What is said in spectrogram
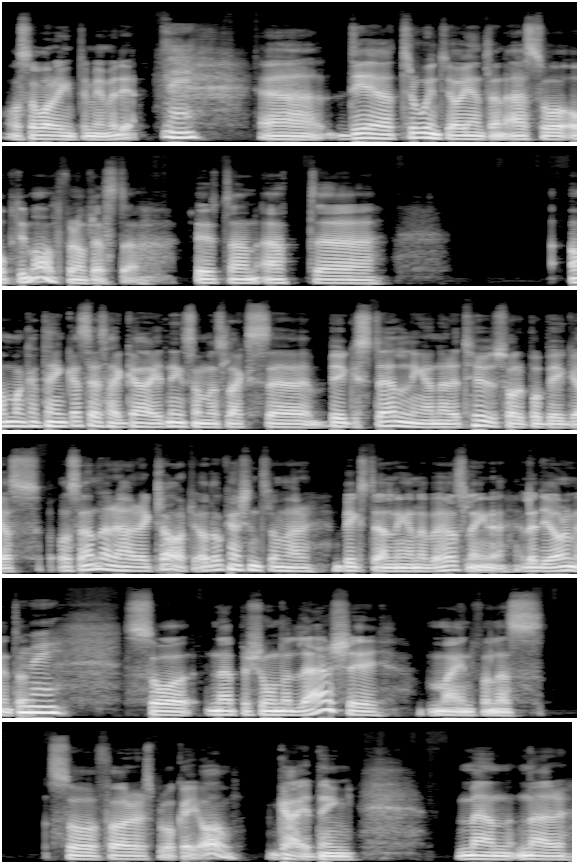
Och så var det inte mer med det. Nej. Eh, det tror inte jag egentligen är så optimalt för de flesta. Utan att eh, om man kan tänka sig så här guidning som en slags eh, byggställningar när ett hus håller på att byggas. Och sen när det här är klart, ja då kanske inte de här byggställningarna behövs längre. Eller det gör de inte. Nej. Så när personen lär sig mindfulness så förespråkar jag guidning. Men när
